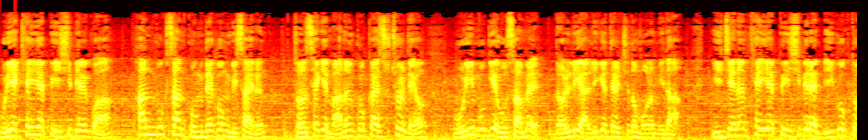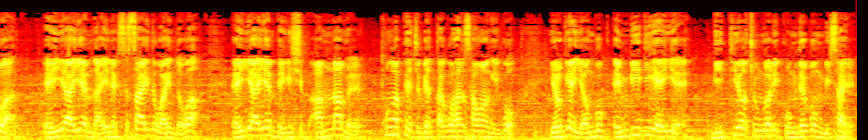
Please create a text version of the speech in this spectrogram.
우리의 KF-21과 한국산 공대공 미사일은 전 세계 많은 국가에 수출되어 우리 무기의 우수함을 널리 알리게 될지도 모릅니다. 이제는 KF-21의 미국 또한 AIM-9X 사이드와인더와 AIM-120 암람을 통합해주겠다고 한 상황이고 여기에 영국 MBDA의 미티어 중거리 공대공 미사일,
